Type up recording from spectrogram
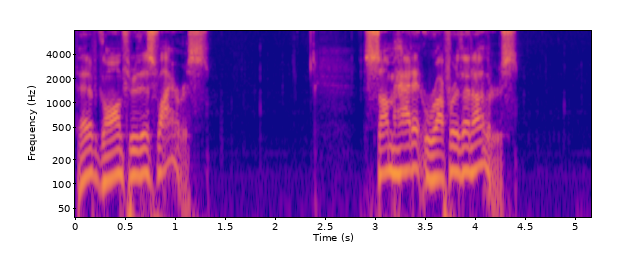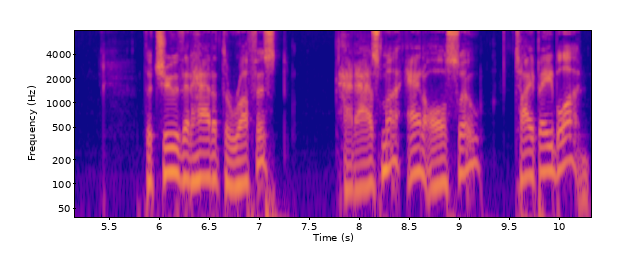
that have gone through this virus. Some had it rougher than others. The two that had it the roughest had asthma and also type A blood.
